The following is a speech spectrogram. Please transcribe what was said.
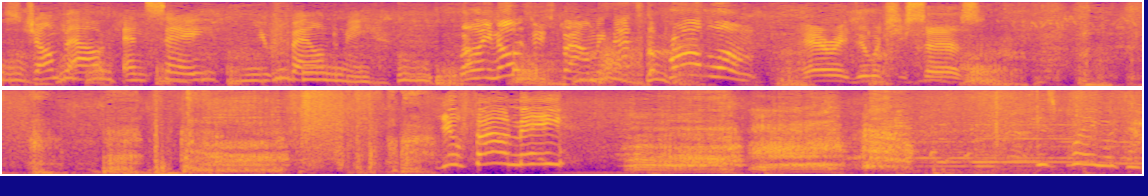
Just jump out and say you found me. Well, he knows he's found me. That's the problem. Harry, do what she says. You found me. He's playing with him.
